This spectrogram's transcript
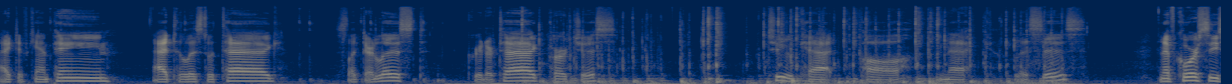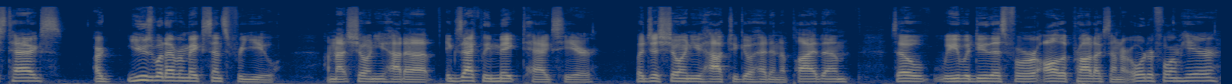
active campaign, add to list with tag, select our list, create our tag, purchase, two cat paw necklaces. And of course these tags are use whatever makes sense for you. I'm not showing you how to exactly make tags here, but just showing you how to go ahead and apply them. So we would do this for all the products on our order form here.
